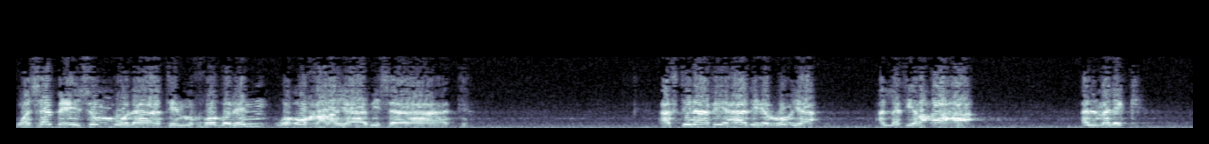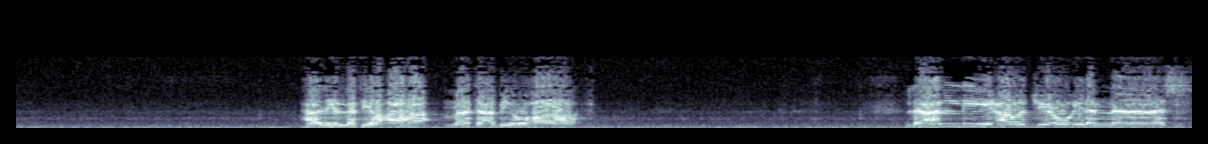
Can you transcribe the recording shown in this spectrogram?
وسبع سنبلات خضر وأخر يابسات. أفتنا في هذه الرؤيا التي رآها الملك. هذه التي رآها ما تعبيرها؟ لعلي أرجع إلى الناس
